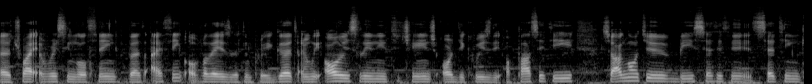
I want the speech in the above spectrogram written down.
uh, try every single thing but I think overlay is looking pretty good and we obviously need to change or decrease the opacity. So I'm going to be setting, setting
